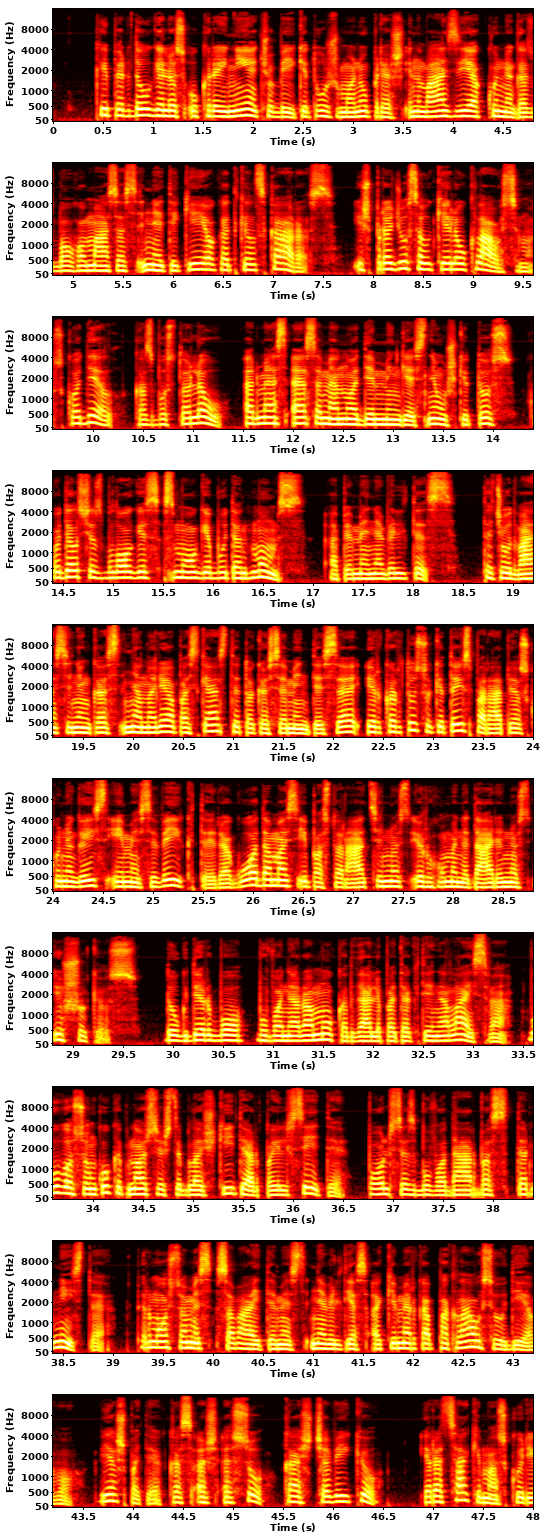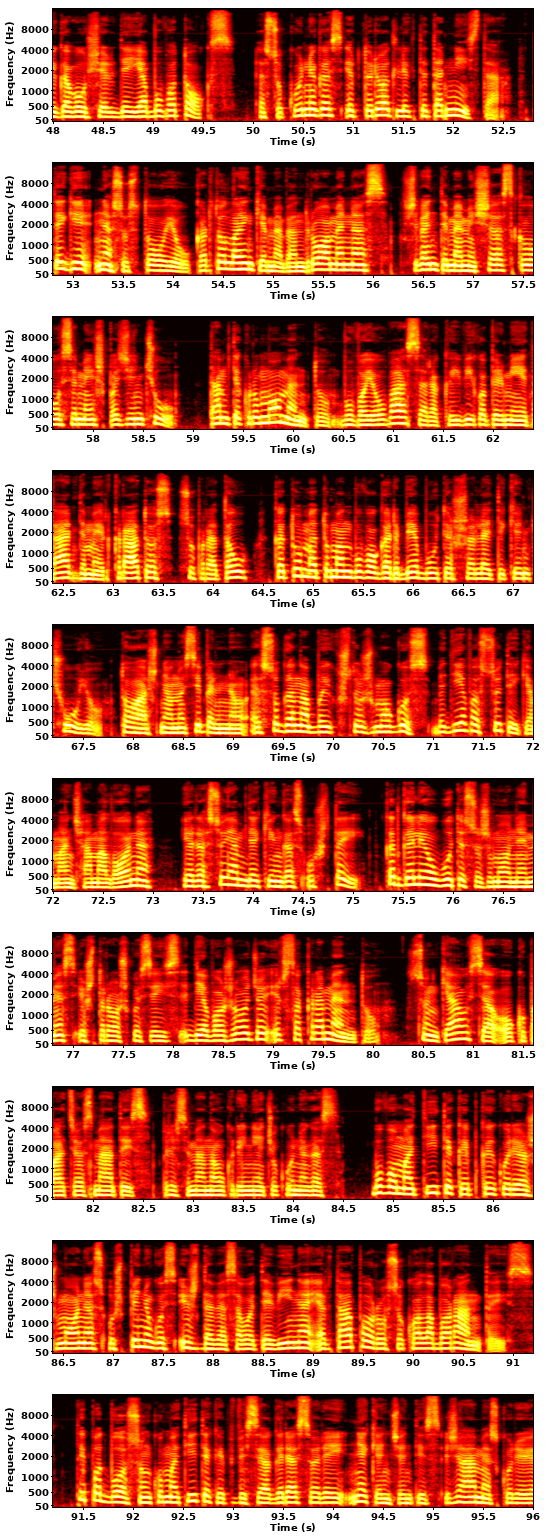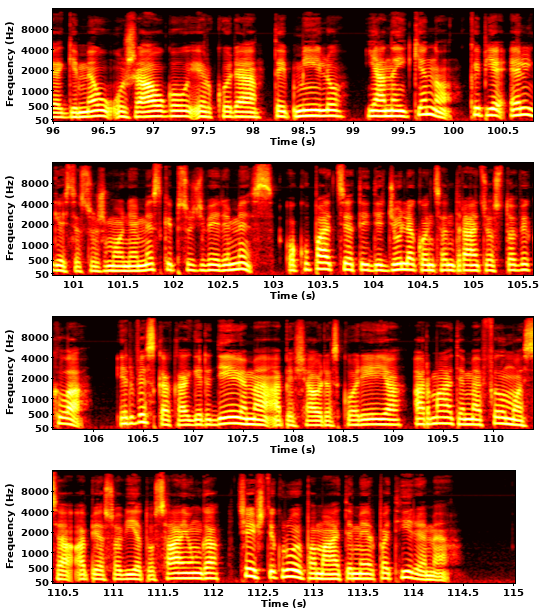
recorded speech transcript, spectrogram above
Kaip ir daugelis ukrainiečių bei kitų žmonių prieš invaziją, kunigas Bohomasas netikėjo, kad kils karas. Iš pradžių savo kėliau klausimus, kodėl, kas bus toliau, ar mes esame nuodėmingesni už kitus, kodėl šis blogis smogė būtent mums, apėmė neviltis. Tačiau dvasininkas nenorėjo paskesti tokiuose mintise ir kartu su kitais parapijos kunigais ėmėsi veikti, reaguodamas į pastoracinius ir humanitarinius iššūkius. Daug dirbo, buvo neramu, kad gali patekti į nelaisvę. Buvo sunku kaip nors išsiblaškyti ar pailsėti. Polsis buvo darbas, tarnystė. Pirmosiomis savaitėmis nevilties akimirką paklausiau Dievo, viešpatė, kas aš esu, ką aš čia veikiu. Ir atsakymas, kurį gavau širdėje, buvo toks - esu kunigas ir turiu atlikti tarnystę. Taigi nesustojau, kartu lankėme bendruomenės, šventėme mišes, klausėme iš pažinčių. Tam tikrų momentų buvo jau vasara, kai vyko pirmieji tardymai ir kratos, supratau, kad tuo metu man buvo garbė būti šalia tikinčiųjų. To aš nenusipelniau, esu gana baigštus žmogus, bet Dievas suteikė man šią malonę ir esu jam dėkingas už tai kad galėjau būti su žmonėmis ištroškusiais Dievo žodžio ir sakramentų. Sunkiausia okupacijos metais, prisimena ukrainiečių kunigas, buvo matyti, kaip kai kurie žmonės už pinigus išdavė savo tėvynę ir tapo rusų kolaborantais. Taip pat buvo sunku matyti, kaip visi agresoriai, nekenčiantys žemės, kurioje gimiau, užaugau ir kurią taip myliu, ją naikino, kaip jie elgėsi su žmonėmis kaip su žvėrimis. Okupacija tai didžiulė koncentracijos stovykla. Ir viską, ką girdėjome apie Šiaurės Koreją ar matėme filmuose apie Sovietų sąjungą, čia iš tikrųjų pamatėme ir patyrėme.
